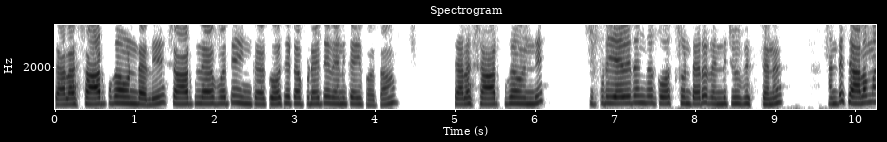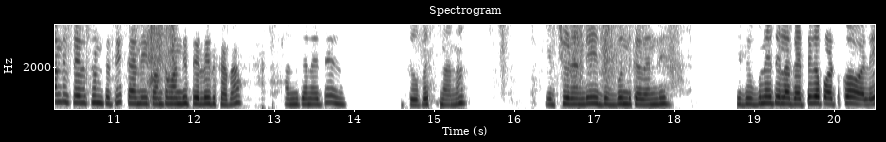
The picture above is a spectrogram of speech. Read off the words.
చాలా షార్ప్గా ఉండాలి. షార్ప్ లేకపోతే ఇంకా కోసేటప్పుడు అయితే వెనక అయిపోతాం చాలా షార్ప్గా ఉంది. ఇప్పుడు ఏ విధంగా కోసుకుంటారో రెండు చూపిస్తాను. అంటే చాలా మందికి తెలిసి ఉంటుంది కానీ కొంతమంది తెలియదు కదా. అందుకని అయితే చూపిస్తున్నాను. ఇది చూడండి దుబ్బు ఉంది కదండి. ఈ దుబ్బునైతే ఇలా గట్టిగా పట్టుకోవాలి.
